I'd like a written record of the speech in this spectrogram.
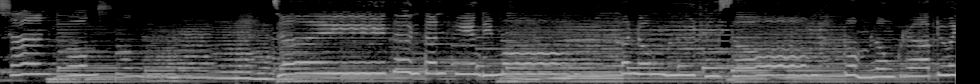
อนเห็นแสงทองส่องใจตื่นตันเพียงได้มองพนมมือทั้งสองก้มลงกราบด้วย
